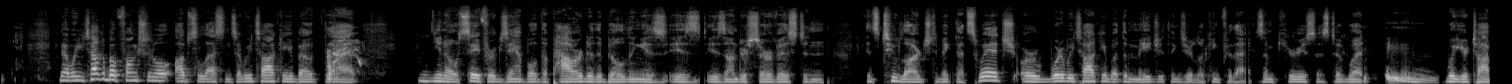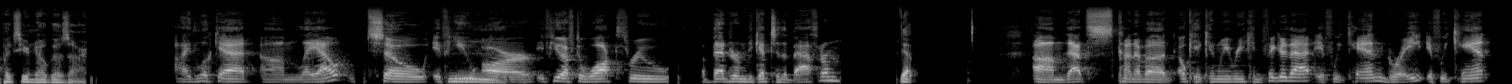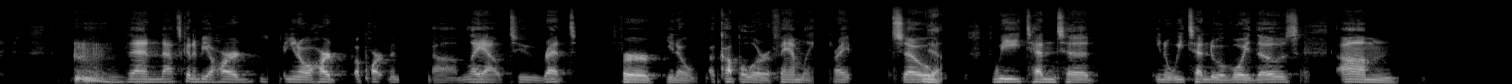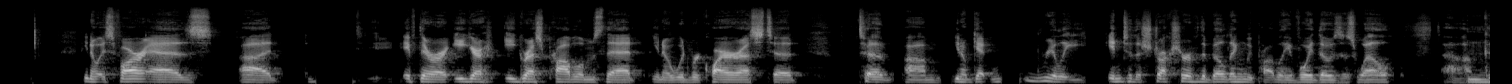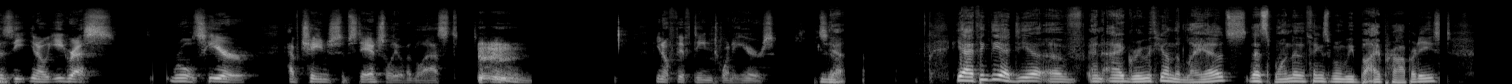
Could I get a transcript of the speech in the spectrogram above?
Now, when you talk about functional obsolescence, are we talking about that? you know, say for example, the power to the building is is is underserviced and it's too large to make that switch, or what are we talking about? The major things you're looking for that? Because I'm curious as to what what your topics, your no goes are. I look at um, layout. So if you mm. are, if you have to walk through a bedroom to get to the bathroom, yep. Um, that's kind of a okay. Can we reconfigure that? If we can, great. If we can't, then that's going to be a hard, you know, a hard apartment um, layout to rent for you know a couple or a family, right? So yeah. we tend to, you know, we tend to avoid those. Um, you know, as far as uh, if there are egress, egress problems that you know would require us to to um, you know get really into the structure of the building, we probably avoid those as well because um, mm. the you know egress rules here have changed substantially over the last you know 15 20 years so. yeah yeah i think the idea of and i agree with you on the layouts that's one of the things when we buy properties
